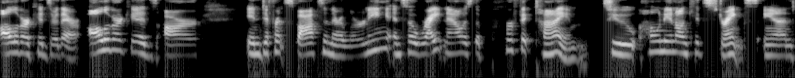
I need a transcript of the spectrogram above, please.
all of our kids are there. All of our kids are in different spots in their learning. And so right now is the perfect time to hone in on kids' strengths and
